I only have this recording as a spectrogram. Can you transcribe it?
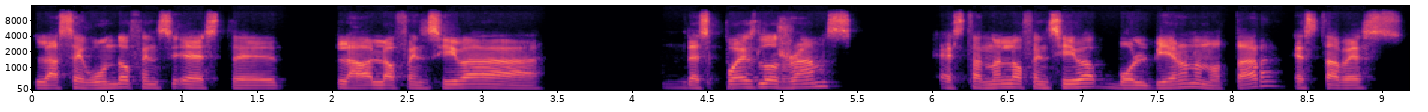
La segunda ofensiva, este, la, la ofensiva, después los Rams, estando en la ofensiva, volvieron a anotar, esta vez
